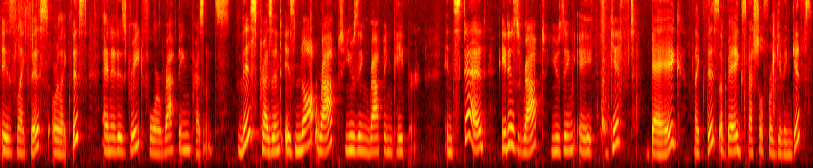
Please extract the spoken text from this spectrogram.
is like this or like this, and it is great for wrapping presents. This present is not wrapped using wrapping paper. Instead, it is wrapped using a gift bag like this, a bag special for giving gifts.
